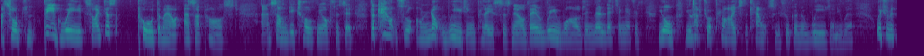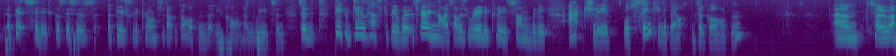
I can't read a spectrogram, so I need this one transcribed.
I saw some big weeds. So I just pulled them out as I passed and somebody told me off and said the council are not weeding places now. They're rewilding. They're letting everything you you have to apply to the council if you're going to weed anywhere which was a bit silly because this is a beautifully planted up garden that you can't have weeds in. So people do have to be aware. It's very nice. I was really pleased somebody actually was thinking about the garden. Um, so I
